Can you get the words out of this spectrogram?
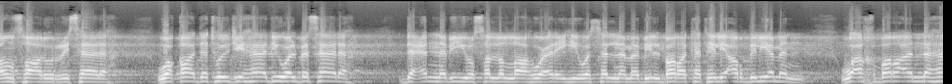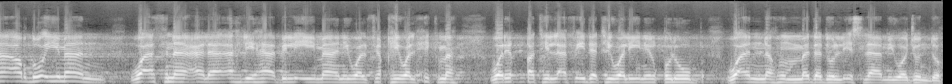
أنصار الرسالة وقادة الجهاد والبسالة دعا النبي صلى الله عليه وسلم بالبركة لأرض اليمن وأخبر أنها أرض إيمان وأثنى على أهلها بالإيمان والفقه والحكمة ورقة الأفئدة ولين القلوب وأنهم مدد الإسلام وجنده.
